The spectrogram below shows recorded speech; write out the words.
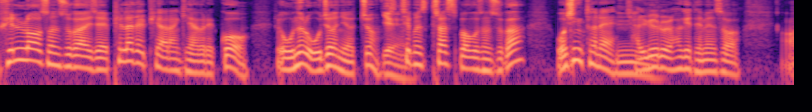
휠러 선수가 이제 필라델피아랑 계약을 했고 오늘 오전이었죠. 예. 스티븐 스트라스버그 선수가 워싱턴에 음. 잔류를 하게 되면서 어,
